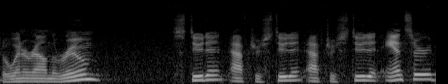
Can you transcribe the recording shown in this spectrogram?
So I went around the room. Student after student after student answered.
